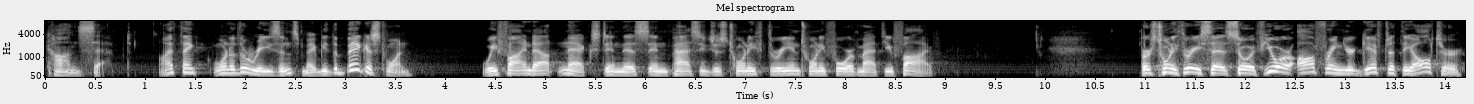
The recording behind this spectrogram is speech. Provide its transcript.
concept? I think one of the reasons, maybe the biggest one, we find out next in this in passages 23 and 24 of Matthew 5. Verse 23 says, So if you are offering your gift at the altar,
